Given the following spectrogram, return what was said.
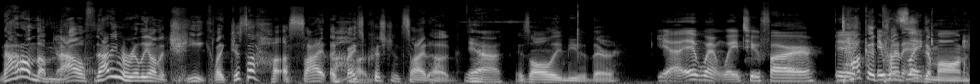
Not on the mouth, not even really on the cheek. Like just a, a side, a, nice Christian side hug Yeah. is all they needed there. yeah, it went way too far. It, Taka it kind was of like, egged him on.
